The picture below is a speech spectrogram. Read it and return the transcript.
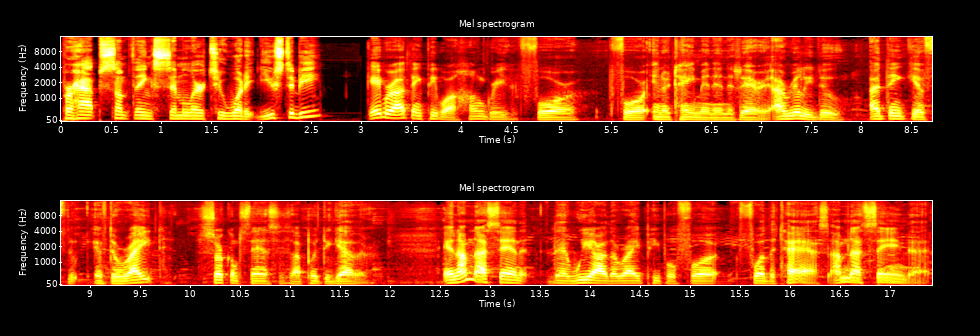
Perhaps something similar to what it used to be? Gabriel, I think people are hungry for for entertainment in this area. I really do. I think if the, if the right circumstances are put together, and I'm not saying that we are the right people for for the task. I'm not saying that.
